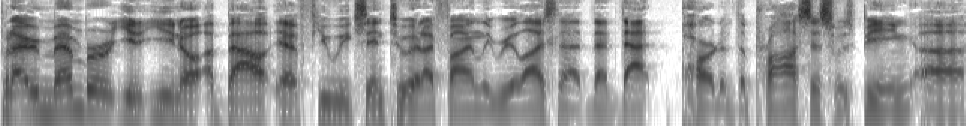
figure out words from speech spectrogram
But I remember, you, you know, about a few weeks into it, I finally realized that that that part of the process was being uh,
